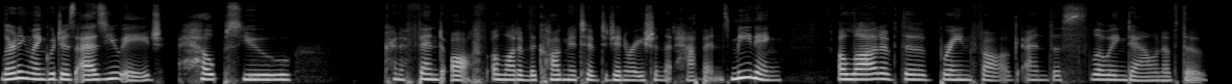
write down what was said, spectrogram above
Learning languages as you age helps you kind of fend off a lot of the cognitive degeneration that happens, meaning a lot of the brain fog and the slowing down of the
